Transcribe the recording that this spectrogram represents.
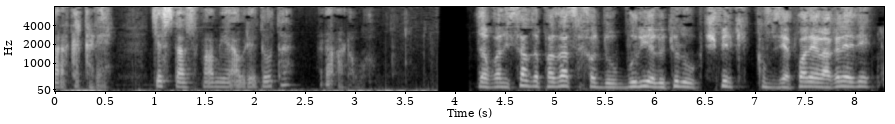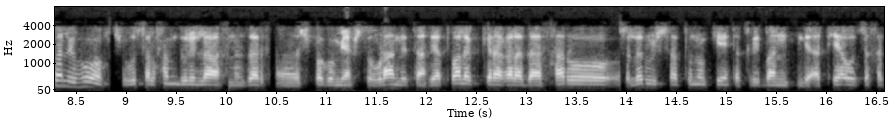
مرکه کړې چې ستاسو پام یې اورېدو ته را اړوو د افغانستان د فضا څخه د عبوري الوتنو شمېر کې کوم زیاتوالی راغلی دی بله هو چې اوس الحمدلله نظر شپږو میاشتو وړاندې ته زیاتوالی پکې راغلی د هرو څلور ویشت ساعتونو کې تقریبا د اتیاو څخه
